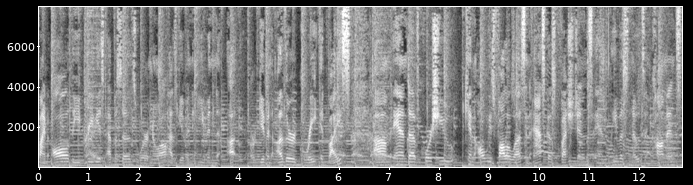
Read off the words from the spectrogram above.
find all the previous episodes where Noelle has given even uh, or given other great advice. Um, and of course, you can always follow us and ask us questions and leave us notes and comments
